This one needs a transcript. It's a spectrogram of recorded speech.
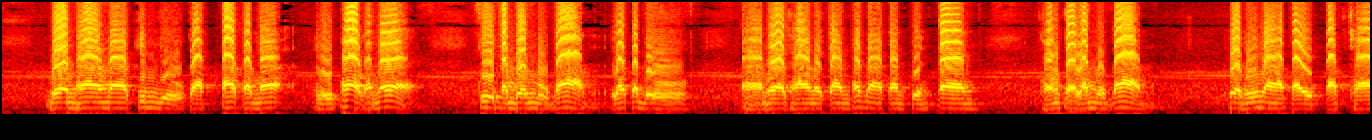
ๆเดินทางมากินอยู่กับป้ากมะหรือพ่อกับแม่ ที่ตำบลหมู่บ้าน แล้วก็ดูแนวทางในการพัฒนาการเปลี่ยนแปลงของแต่ละหมู่บ้าน เพื่อพิจารณาไปปรับใช้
